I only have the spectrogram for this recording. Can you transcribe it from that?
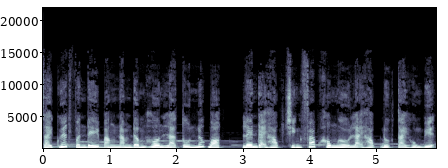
giải quyết vấn đề bằng nắm đấm hơn là tốn nước bọt, lên đại học chính pháp không ngờ lại học được tài hùng biện.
